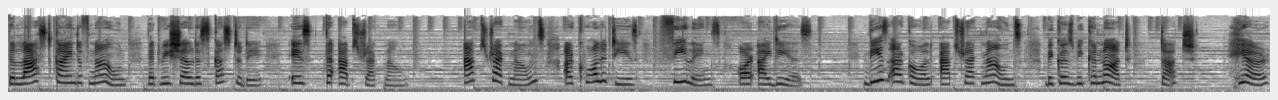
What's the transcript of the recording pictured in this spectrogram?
The last kind of noun that we shall discuss today is the abstract noun. Abstract nouns are qualities, feelings, or ideas. These are called abstract nouns because we cannot touch, hear,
